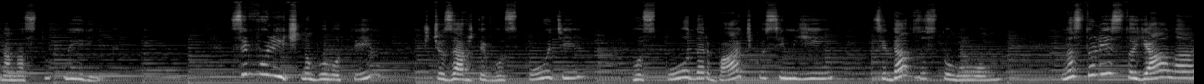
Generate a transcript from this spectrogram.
на наступний рік. Символічно було тим, що завжди в господі господар, батько сім'ї сідав за столом. На столі стояла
